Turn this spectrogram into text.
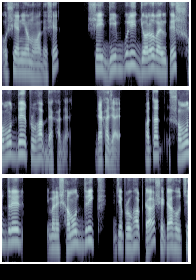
ওশিয়ানিয়া মহাদেশের, সেই দ্বীপগুলির জলবায়ুতে সমুদ্রের প্রভাব দেখা যায় দেখা যায়। অর্থাৎ সমুদ্রের মানে সামুদ্রিক যে প্রভাবটা, সেটা হচ্ছে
